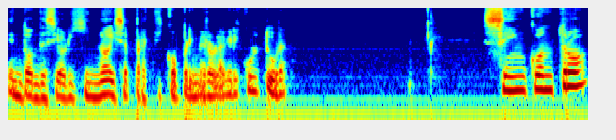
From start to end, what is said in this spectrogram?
en donde se originó y se practicó primero la agricultura, se encontró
